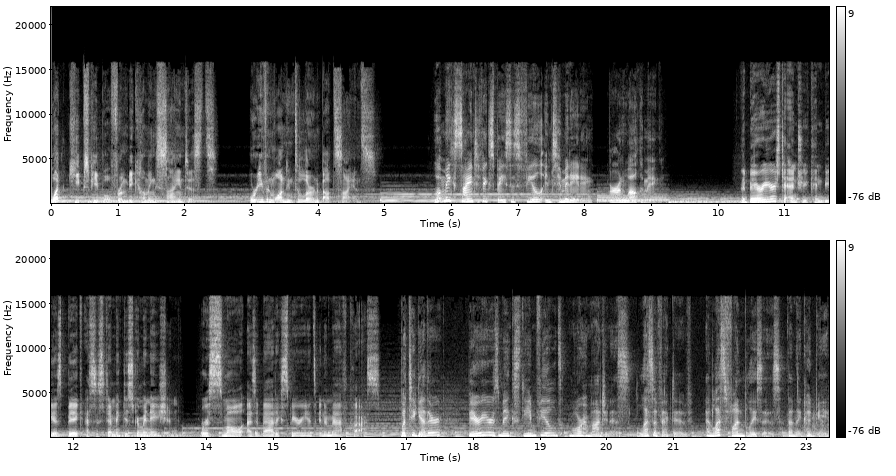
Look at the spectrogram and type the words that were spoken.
What keeps people from becoming scientists? Or even wanting to learn about science? What makes scientific spaces feel intimidating or unwelcoming? The barriers to entry can be as big as systemic discrimination or as small as a bad experience in a math class. But together, barriers make STEAM fields more homogenous, less effective, and less fun places than they could be.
